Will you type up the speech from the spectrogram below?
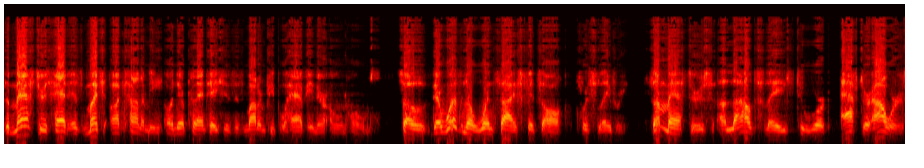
the masters had as much autonomy on their plantations as modern people have in their own homes. So there was no one-size-fits-all for slavery. Some masters allowed slaves to work after hours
